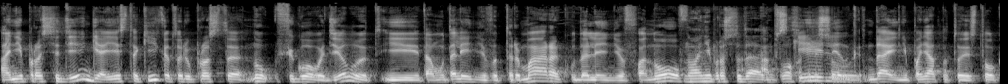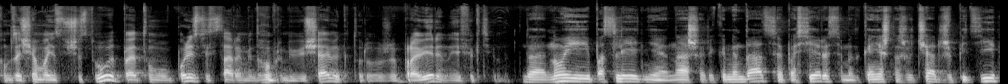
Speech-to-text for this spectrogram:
Они просят деньги, а есть такие, которые просто, ну, фигово делают, и там удаление ватермарок, удаление фонов. Ну, они просто, да, апскейлинг. Да, и непонятно, то есть толком, зачем они существуют, поэтому пользуйтесь старыми добрыми вещами, которые уже проверены проверено и эффективно. Да, ну и последняя наша рекомендация по сервисам, это, конечно же, чат GPT,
